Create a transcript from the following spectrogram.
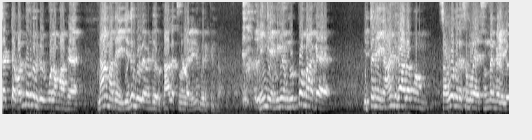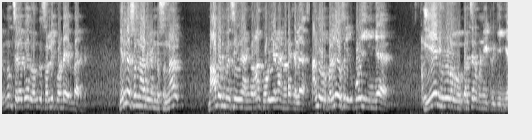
சட்ட வல்லுநர்கள் மூலமாக நாம் அதை எதிர்கொள்ள வேண்டிய ஒரு கால சூழ்நிலையிலும் இருக்கின்றோம். இங்கே மிக நுட்பமாக இத்தனை ஆண்டு காலமும் சகோதர சமுதாய சொந்தங்களில் இருந்தும் சில பேர் வந்து சொல்லிக்கொண்டே இருந்தார்கள். என்ன சொன்னார்கள் என்று சொன்னால் பாபர் மசீது அங்கெல்லாம் தொழுகையெல்லாம் நடக்கல. அந்த ஒரு பள்ளிவாசலுக்கு போய் நீங்க ஏன் இவ்வளவு பிரச்சனை பண்ணிட்டு இருக்கீங்க?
